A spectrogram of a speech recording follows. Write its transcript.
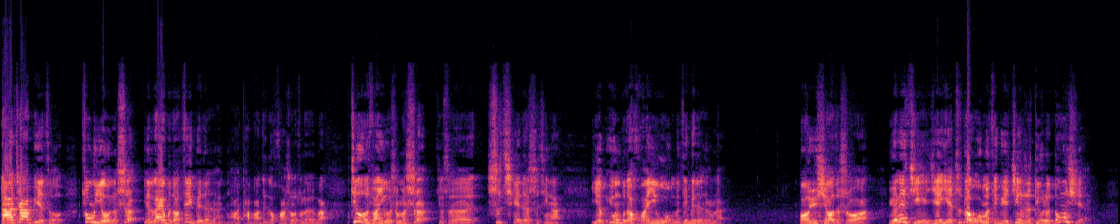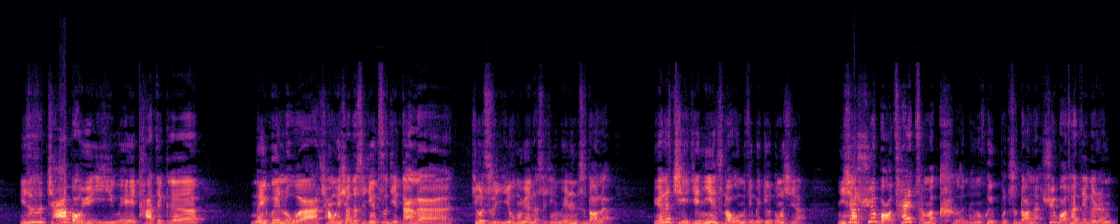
大家别走，纵有了事也赖不到这边的人啊！他把这个话说出来了吧？就算有什么事，就是失窃的事情啊，也用不到怀疑我们这边的人了。宝玉笑着说：“原来姐姐也知道我们这边近日丢了东西，也就是贾宝玉以为他这个玫瑰露啊、蔷薇销的事情自己担了，就是怡红院的事情，没人知道了。原来姐姐你也知道我们这边丢东西啊！你像薛宝钗怎么可能会不知道呢？薛宝钗这个人，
